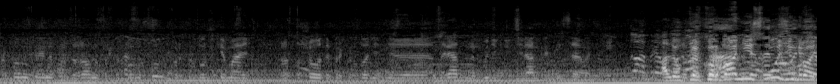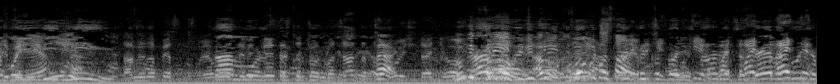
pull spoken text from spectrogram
закону України про державну прикордонну службу прикордонники мають розташовувати прикордонні е, наряди на будь-яких ділянках місцевості. Але в прикордонній смузі вроді би є. Там не написано, бо я можу відкрити статтю 20, там Так. другий чи третій. Ну відкрийте, відкрийте, Ну, ми почитаємо. Давайте, давайте,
